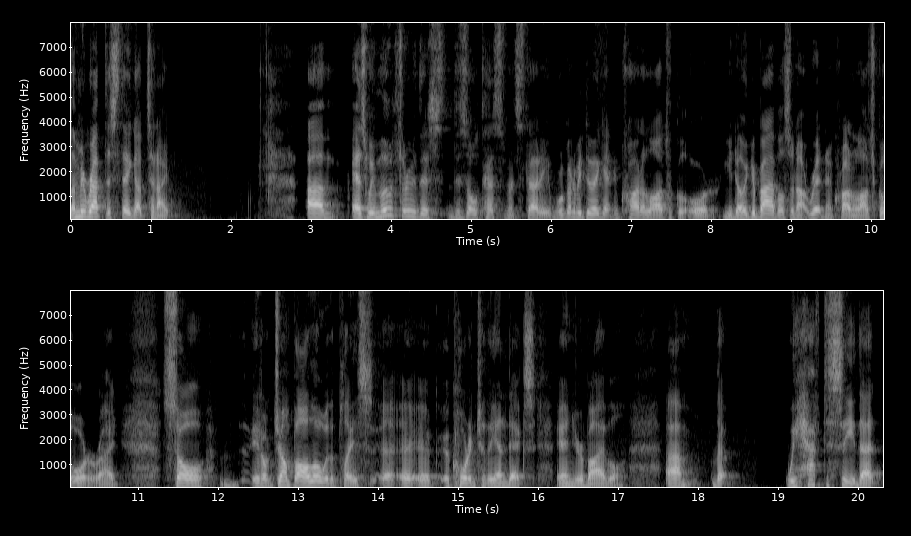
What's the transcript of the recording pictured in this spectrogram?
let me wrap this thing up tonight. Um, as we move through this, this Old Testament study, we're going to be doing it in chronological order. You know, your Bibles are not written in chronological order, right? So it'll jump all over the place uh, uh, according to the index in your Bible. Um, the, we have to see that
